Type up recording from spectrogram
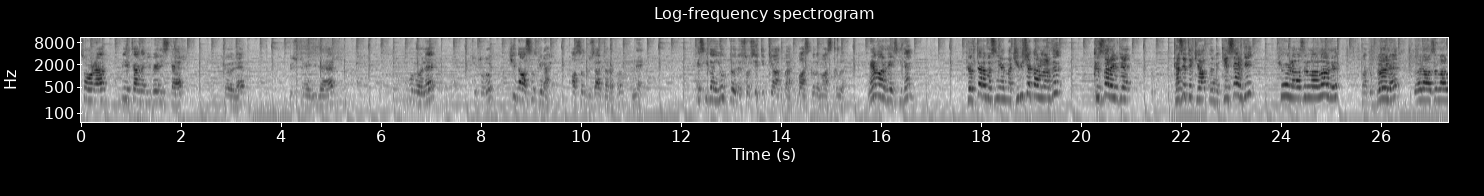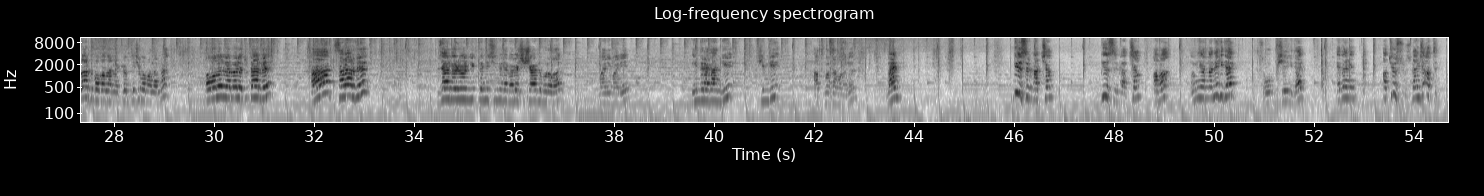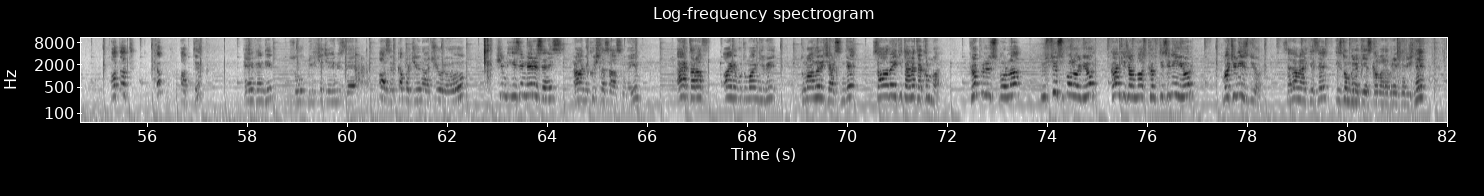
Sonra bir tane biber ister. Şöyle. Üstüne gider. Bu böyle tutulur. Şimdi asıl final. Asıl güzel tarafı ne? Eskiden yoktu öyle sosyetik kağıtlar, baskılı maskılı. Ne vardı eskiden? Köfte arabasının yanına çivi çakarlardı. Kızlar evde gazete kağıtlarını keserdi. Şöyle hazırlarlardı. Bakın böyle, böyle hazırlarlardı babalarına, köfteci babalarına. Babaları da böyle tutardı. Ha, sarardı. Güzel böyle önlüklerin içinde de böyle şişerdi buralar. Mani mani. Indira Gandhi. Şimdi tatma zamanı. Ben bir ısırık atacağım. Bir ısırık atacağım ama bunun yanına ne gider? Soğuk bir şey gider. Efendim atıyorsunuz. Bence atın. At at. Hop attık. Efendim soğuk bir içeceğimiz de hazır. Kapacığını açıyorum. Şimdi izin verirseniz Rami Kışla sahasındayım. Her taraf aynı bu duman gibi dumanlar içerisinde. Sahada iki tane takım var. Köprülü Spor'la Üstün Spor oynuyor. Kanki Canbaz köftesini yiyor. Maçını izliyor. Selam herkese. İzdon bırakıyız kamera bırakına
